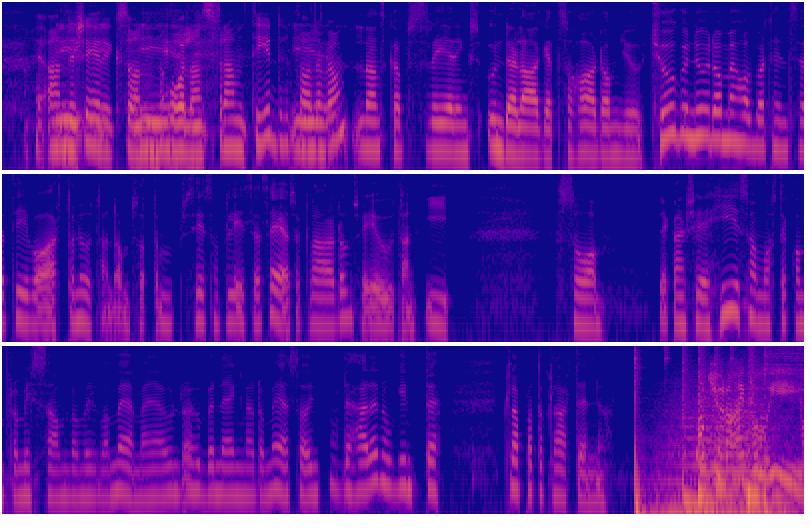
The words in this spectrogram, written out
Anders Eriksson, i, Ålands framtid talar vi om. I landskapsregeringsunderlaget så har de ju 20 nu då med hållbart initiativ och 18 utan dem. Så att de, precis som Felicia säger så klarar de sig utan i. Så det kanske är HI som måste kompromissa om de vill vara med. Men jag undrar hur benägna de är. Så mm. det här är nog inte klappat och klart ännu. What should I believe?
